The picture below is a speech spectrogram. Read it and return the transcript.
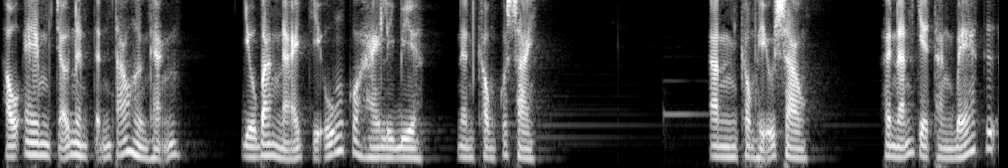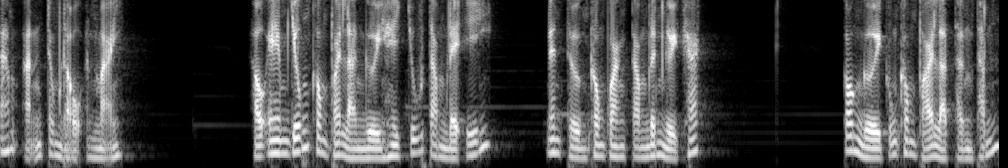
Hậu em trở nên tỉnh táo hơn hẳn. Dù ban nãy chỉ uống có hai ly bia, Nên không có sai. Anh không hiểu sao, Hình ảnh về thằng bé cứ ám ảnh trong đầu anh mãi. Hậu em vốn không phải là người hay chú tâm để ý, Nên thường không quan tâm đến người khác. Con người cũng không phải là thần thánh,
